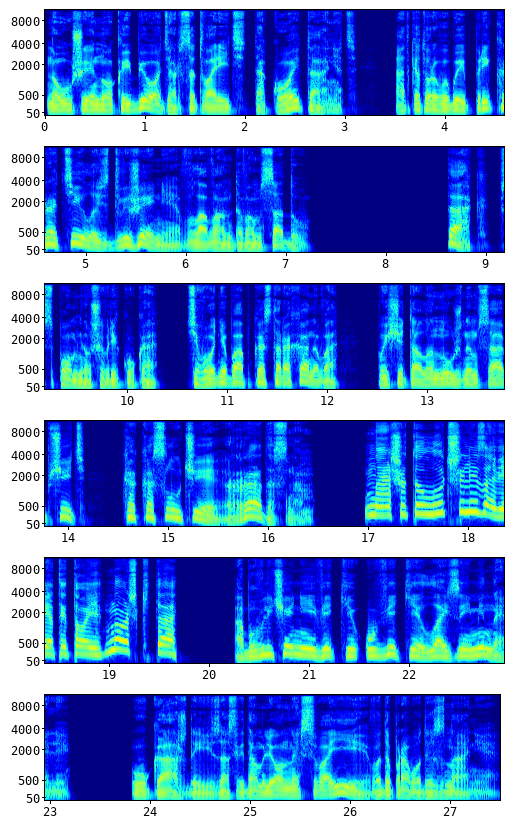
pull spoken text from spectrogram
но уши ног и бедер сотворить такой танец, от которого бы прекратилось движение в лавандовом саду. «Так», — вспомнил Шеврикука, — «сегодня бабка Староханова посчитала нужным сообщить, как о случае радостном». «Наши-то лучше Лизаветы той, ножки-то!» Об увлечении веки у веки Лайзы и Минелли. У каждой из осведомленных свои водопроводы знания.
